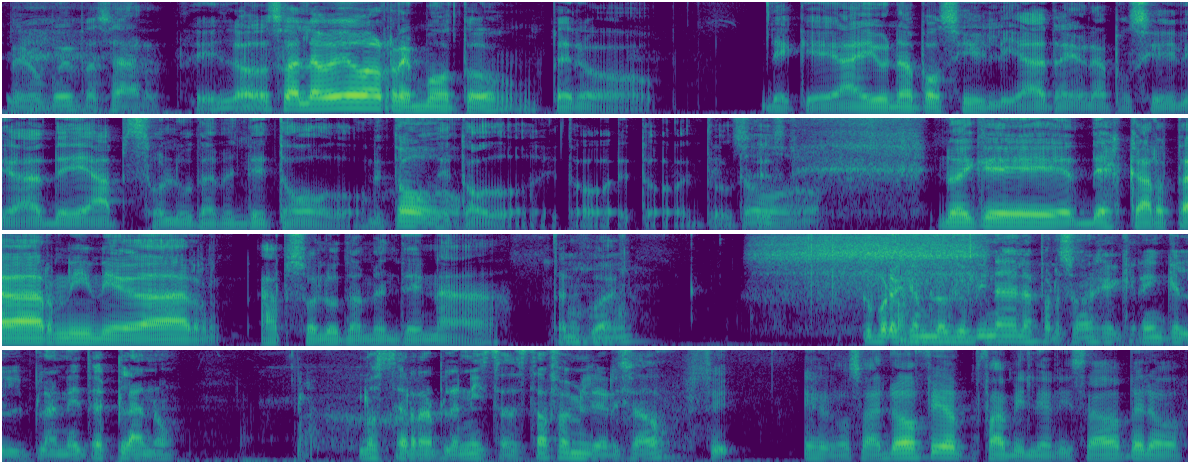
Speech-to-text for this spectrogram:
pero puede pasar. Sí, lo- o sea, lo veo remoto, pero de que hay una posibilidad, hay una posibilidad de absolutamente todo. De todo. De todo, de todo, de todo. De Entonces, todo. no hay que descartar ni negar absolutamente nada, tal cual. Tú, por ejemplo, ¿qué opinas de las personas que creen que el planeta es plano? Los terraplanistas, ¿estás familiarizado? Sí. eh, O sea, no fui familiarizado, pero... O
